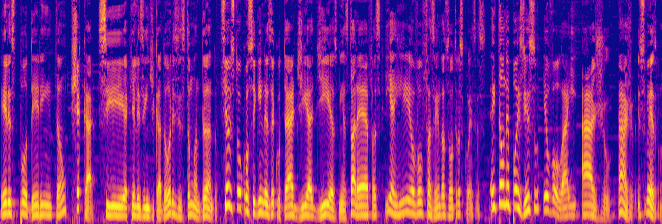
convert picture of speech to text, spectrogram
eles poderem então checar se aqueles indicadores estão andando. Se eu estou conseguindo executar dia a dia as minhas tarefas e aí eu vou fazendo as outras coisas. Então depois disso eu vou lá e ajo. Ajo, isso mesmo.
